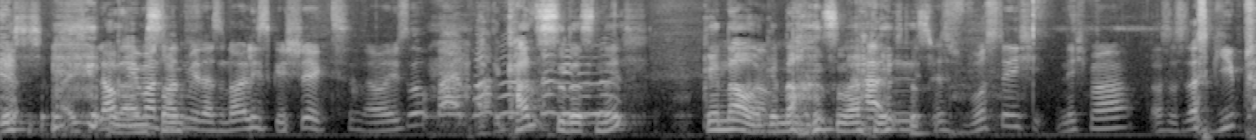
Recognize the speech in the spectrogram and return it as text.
richtig, Ich glaube, einem jemand Song- hat mir das neulich geschickt. Aber ich so. Kannst du das nicht? Genau, Ja. genau, das meine Ha, ich. Das, wusste ich nicht mal, dass es das gibt.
